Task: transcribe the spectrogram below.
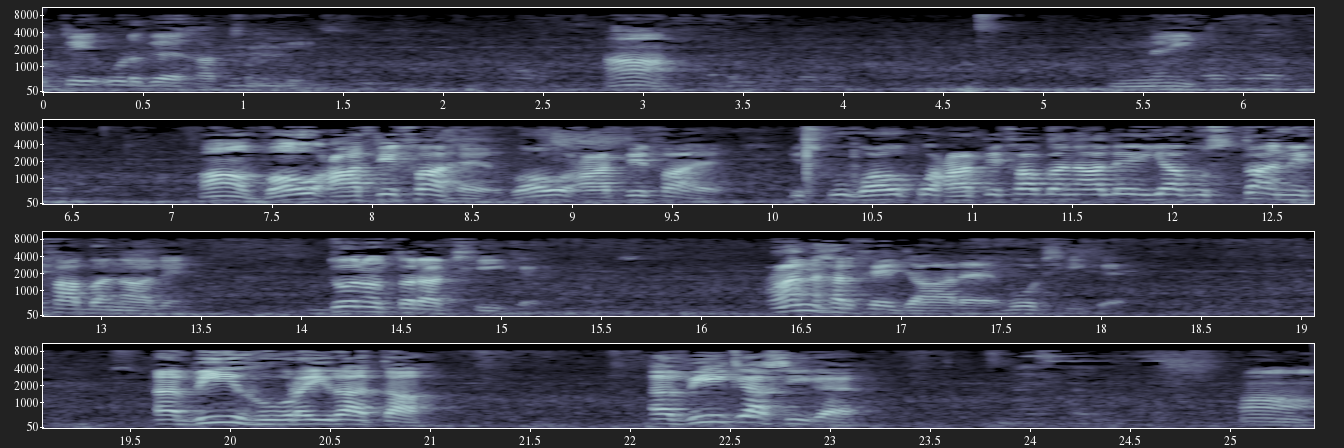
توتے اڑ گئے ہاتھوں کے۔ ہاں۔ نہیں۔ ہاں واؤ عاطفہ ہے واؤ عاطفہ ہے۔ اس کو واؤ کو عاطفہ بنا لیں یا مستعنفہ بنا لیں دونوں طرح ٹھیک ہے۔ ان حرفے جا رہا ہے وہ ٹھیک ہے۔ ابھی ہو رہی رہتا ابھی کیا سیکھا ہے؟ ہاں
